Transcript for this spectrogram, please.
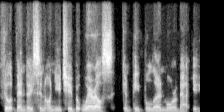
Philip Van Dusen on YouTube, but where else can people learn more about you?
